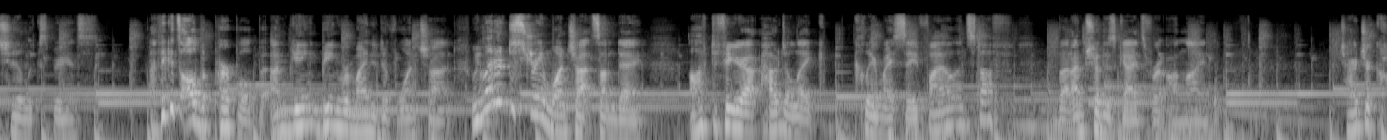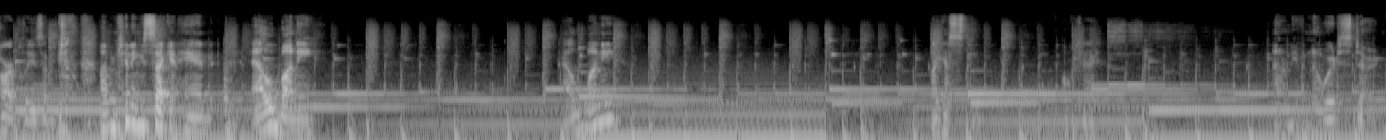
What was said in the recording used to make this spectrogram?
chill experience. I think it's all the purple, but I'm being, being reminded of One Shot. We might have to stream One Shot someday. I'll have to figure out how to like clear my save file and stuff, but I'm sure there's guides for it online. Charge your car, please. I'm, I'm getting secondhand L Bunny. L Bunny? I guess. Okay. I don't even know where to start.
